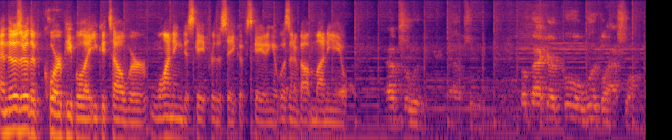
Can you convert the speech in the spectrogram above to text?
and those are the core people that you could tell were wanting to skate for the sake of skating. It wasn't about money. Absolutely, absolutely. But backyard pool would last longer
